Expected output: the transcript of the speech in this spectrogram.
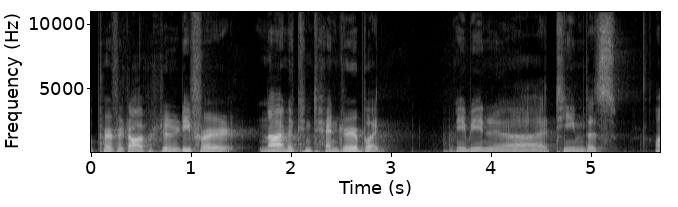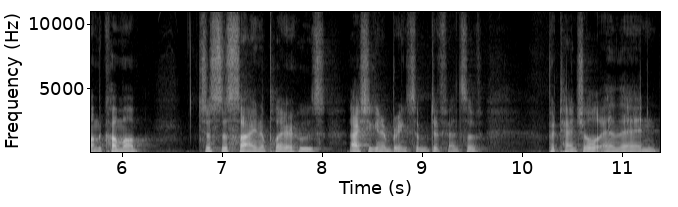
a perfect opportunity for not a contender, but maybe in a team that's on the come up, just to sign a player who's actually going to bring some defensive potential, and then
